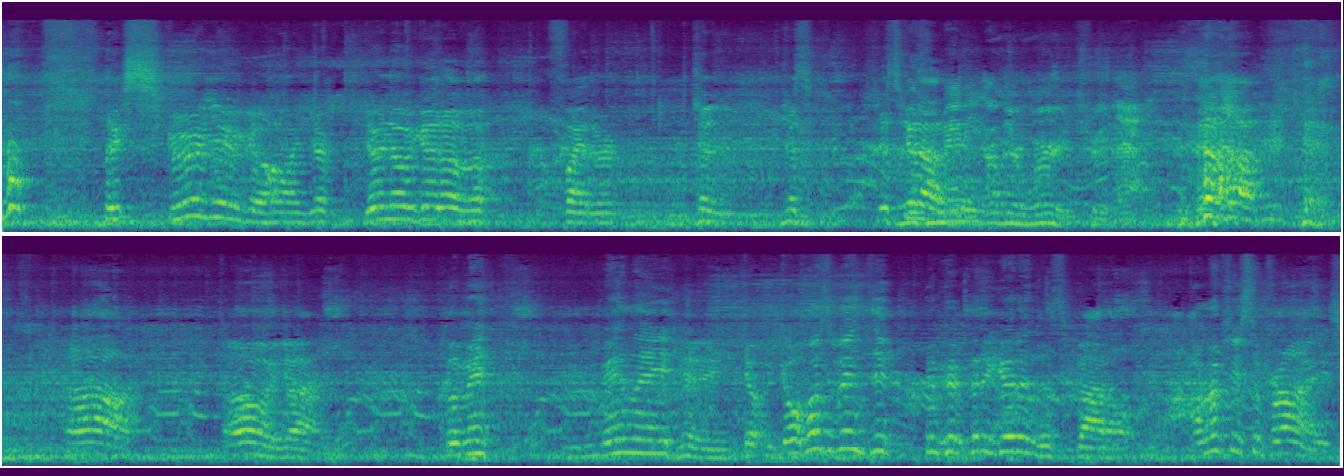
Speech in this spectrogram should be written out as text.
like, screw you, Gohan. You're, you're no good of a fighter. Just, just, just get There's out many of here. other words for that. Ah, oh my god. But ma- mainly, uh, Go- Gohan's been, been pretty good in this battle. I'm actually surprised.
